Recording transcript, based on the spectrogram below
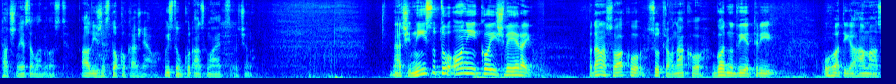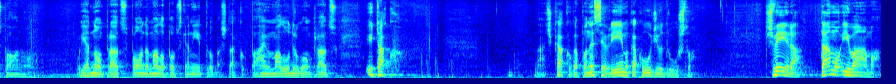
Tačno, jeste Allah milostiv. ali i žestoko kažnjava. U istom kuranskom ajetu se rečeno. Znači, nisu to oni koji šveraju. Pa danas ovako, sutra onako, godinu, dvije, tri, uhvati ga Hamas, pa ono, u jednom pravcu, pa onda malo popska, nije to baš tako, pa hajmo malo u drugom pravcu, i tako. Znači, kako ga ponese vrijeme, kako uđe u društvo. Švera, tamo i vamo.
